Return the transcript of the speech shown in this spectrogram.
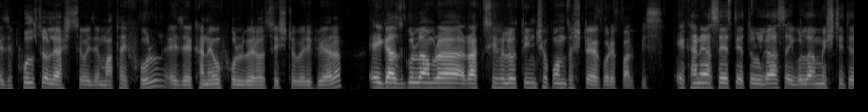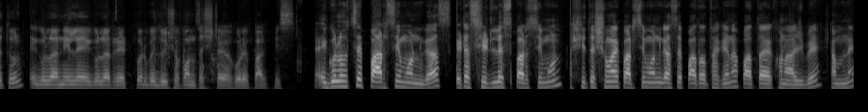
এই যে ফুল চলে আসছে ওই যে মাথায় ফুল। এই যে এখানেও ফুল বের হচ্ছে স্ট্রবেরি পেয়ারা। এই গাছগুলো আমরা রাখছি হলো তিনশো পঞ্চাশ টাকা করে পার পিস এখানে আছে তেঁতুল গাছ এগুলা মিষ্টি তেঁতুল এগুলা নিলে এগুলার রেট পড়বে দুইশো পঞ্চাশ টাকা করে পার পিস এগুলো হচ্ছে পার্সিমন গাছ এটা সিডলেস পার্সিমন। শীতের সময় পার্সিমন গাছে পাতা থাকে না পাতা এখন আসবে সামনে।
